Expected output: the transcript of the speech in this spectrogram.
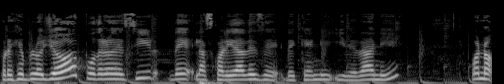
por ejemplo, yo podré decir de las cualidades de, de Kenny y de Dani. Bueno,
